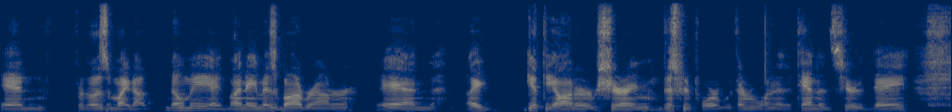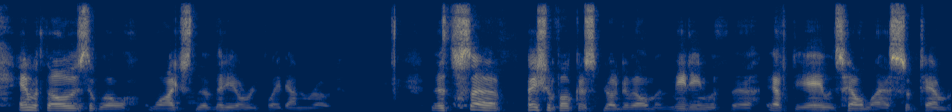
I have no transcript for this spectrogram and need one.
And for those that might not know me, my name is Bob Browner, and I get the honor of sharing this report with everyone in attendance here today and with those that will watch the video replay down the road. This uh, patient focused drug development meeting with the FDA was held last September.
